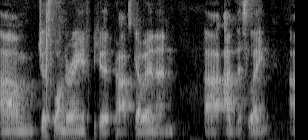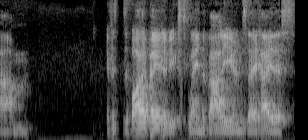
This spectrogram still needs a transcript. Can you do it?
Um, just wondering if you could perhaps go in and uh, add this link. Um, if it's a bio page, maybe explain the value and say, hey, this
